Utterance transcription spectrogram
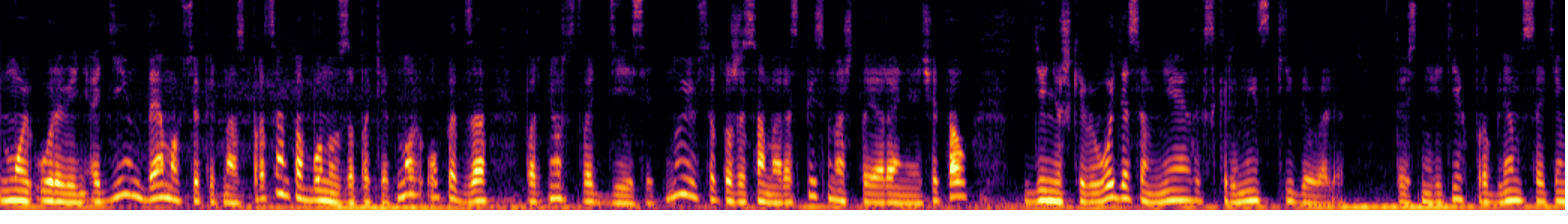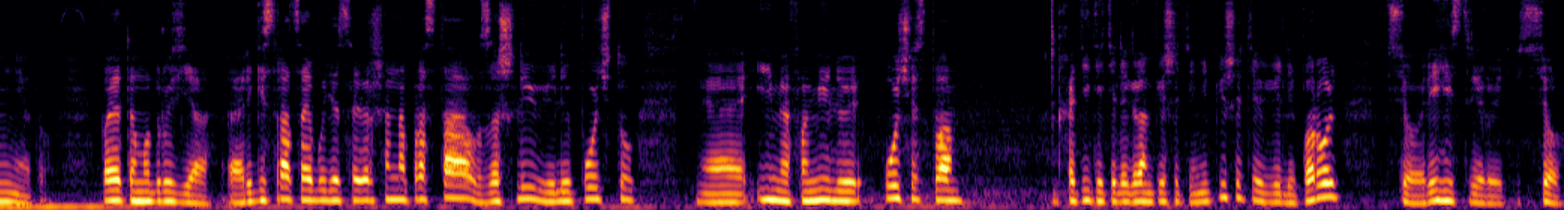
мой уровень 1, демо все 15%, бонус за пакет 0, опыт за партнерство 10. Ну и все то же самое расписано, что я ранее читал. Денежки выводятся, мне скрины скидывали. То есть никаких проблем с этим нету. Поэтому, друзья, регистрация будет совершенно проста. Зашли, ввели почту, э, имя, фамилию, отчество. Хотите телеграм пишите, не пишите, ввели пароль. Все, регистрируйтесь. Все.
